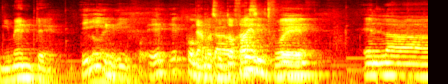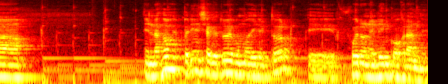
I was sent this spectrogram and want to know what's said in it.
mi mente. Y, y es, es complicado. resultó fácil? Fue- eh, en la. En las dos experiencias que tuve como director eh, fueron elencos grandes.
